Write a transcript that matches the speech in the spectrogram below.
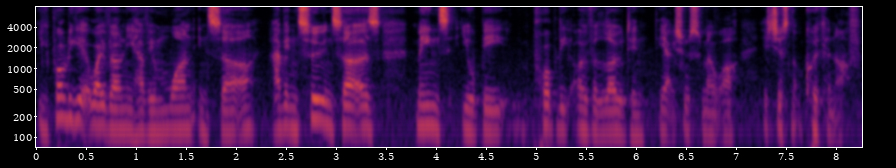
You could probably get away with only having one inserter. Having two inserters means you'll be probably overloading the actual smelter. It's just not quick enough.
